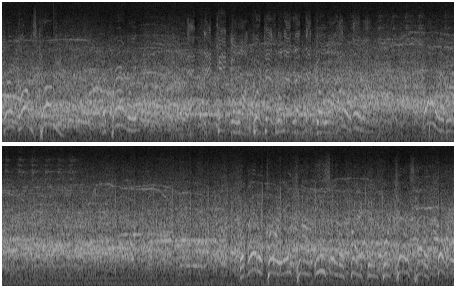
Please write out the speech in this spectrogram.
Right now, he's counting it. Apparently, That, that can't go on. Cortez will not let that go on. That's over. all over. The mandatory eight count is in effect, and Cortez had a thought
